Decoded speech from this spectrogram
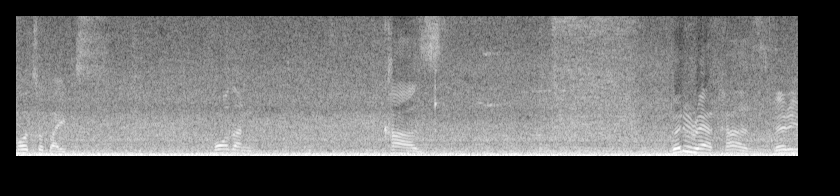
motorbikes more than cars. Very rare cars very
